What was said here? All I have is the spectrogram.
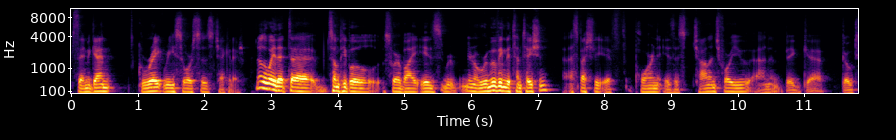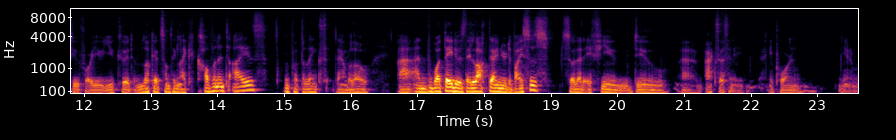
same again. Great resources. Check it out. Another way that uh, some people swear by is, you know, removing the temptation, especially if porn is a challenge for you and a big uh, go-to for you. You could look at something like Covenant Eyes. We put the links down below. Uh, and what they do is they lock down your devices so that if you do um, access any any porn, you know,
